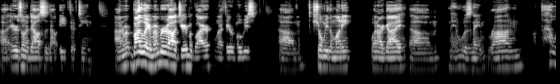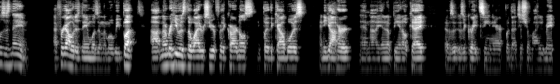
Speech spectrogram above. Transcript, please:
Uh, Arizona Dallas is now 8:15. Uh, by the way, remember uh, Jerry Maguire, one of my favorite movies? Um, Show Me the Money. When our guy, um, man, what was his name? Ron. What the hell was his name? I forgot what his name was in the movie. But uh, remember, he was the wide receiver for the Cardinals. He played the Cowboys, and he got hurt, and uh, he ended up being okay. It was, it was a great scene there, but that just reminded me.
